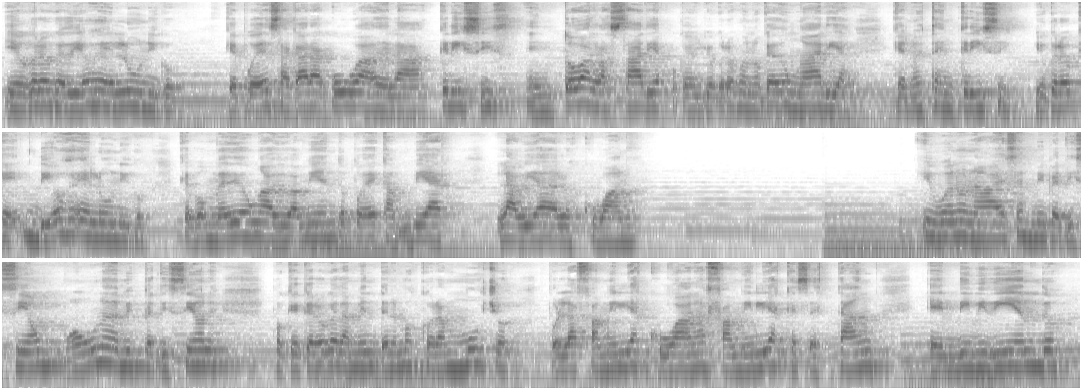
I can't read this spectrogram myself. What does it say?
Y yo creo que Dios es el único que puede sacar a Cuba de la crisis en todas las áreas, porque yo creo que no queda un área que no esté en crisis. Yo creo que Dios es el único que por medio de un avivamiento puede cambiar la vida de los cubanos. Y bueno, nada, esa es mi petición o una de mis peticiones, porque creo que también tenemos que orar mucho por las familias cubanas, familias que se están eh, dividiendo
